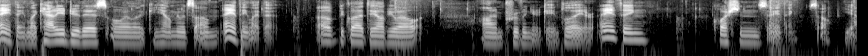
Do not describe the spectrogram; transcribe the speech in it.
anything. Like how do you do this, or like can you help me with some anything like that. I'll be glad to help you out on improving your gameplay or anything, questions, anything. So yeah.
